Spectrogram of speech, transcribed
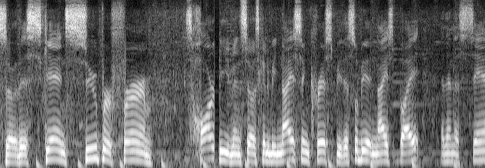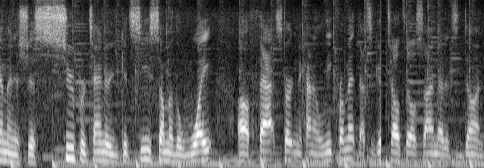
So this skin's super firm. It's hard even, so it's gonna be nice and crispy. This will be a nice bite. And then the salmon is just super tender. You can see some of the white uh, fat starting to kind of leak from it. That's a good telltale sign that it's done.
